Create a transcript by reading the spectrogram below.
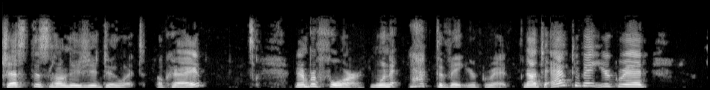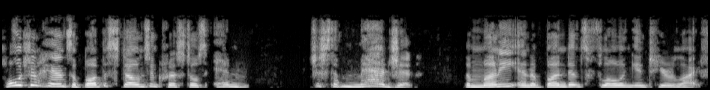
just as long as you do it. Okay. Number four, you want to activate your grid. Now, to activate your grid, hold your hands above the stones and crystals and just imagine the money and abundance flowing into your life.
